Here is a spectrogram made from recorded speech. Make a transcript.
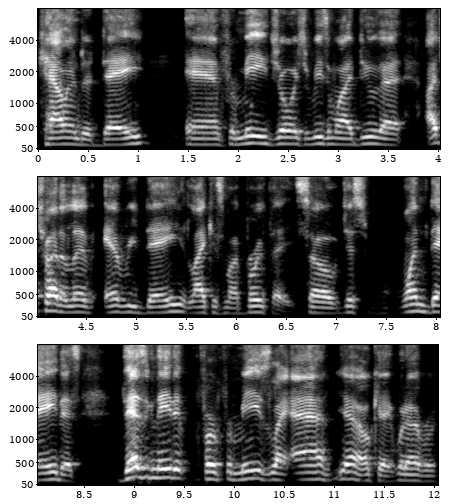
calendar day. And for me, George, the reason why I do that, I try to live every day like it's my birthday. So just one day that's designated for for me is like, ah, yeah, okay, whatever.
